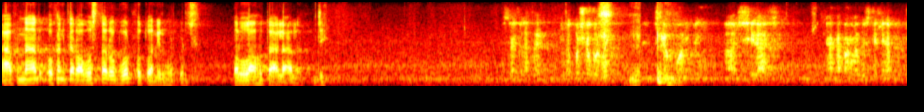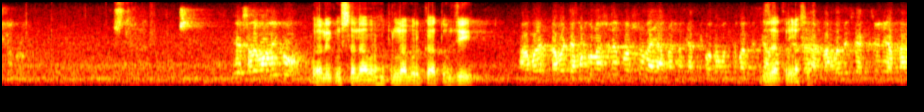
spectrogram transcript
আপনার ওখানকার অবস্থার ওপর ফতোয়া নির্ভর করছে। আল্লাহ তালা আলম। জি। সিরাজ, ঢাকা, বাংলাদেশ থেকে আপনি প্রশ্ন করুন। ওয়ালাইকুম আসসালাম রহমতুল্লাহ বরকাত জি। আমার আমার তেমন কোনো আসলে প্রশ্ন নাই আপনার সঙ্গে আজকে কথা বলতে পারতেছি। জাজাকাল্লাহ বাংলাদেশে অ্যাকচুয়ালি আপনার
